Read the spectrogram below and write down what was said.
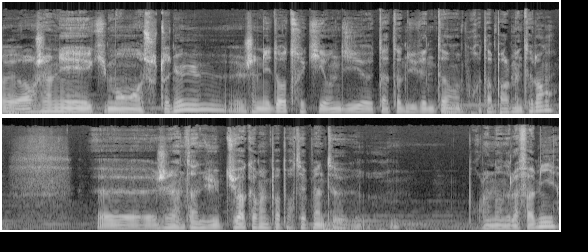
Alors j'en ai qui m'ont soutenu, j'en ai d'autres qui ont dit euh, T'as attendu 20 ans, pourquoi t'en parles maintenant? Euh, J'ai entendu Tu vas quand même pas porter plainte euh, pour le nom de la famille.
